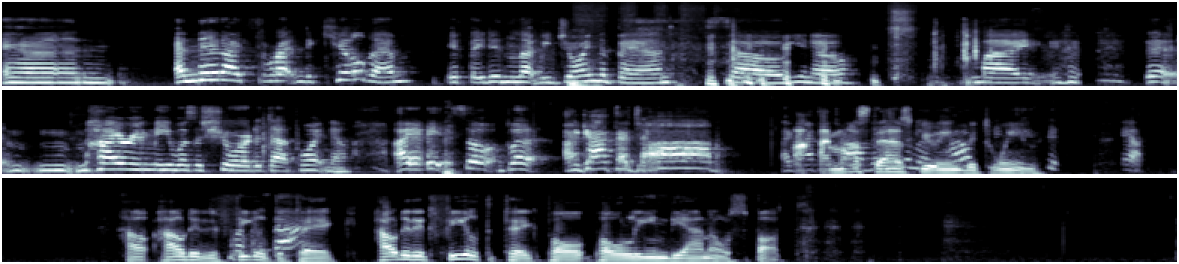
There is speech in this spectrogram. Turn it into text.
and and then I threatened to kill them if they didn't let me join the band. So you know, my the, hiring me was assured at that point. Now I so but I got the job. I, got I the must job. And ask you in between. it?" How how did it feel to that? take how did it feel to take Paul, Pauline Diano's spot?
